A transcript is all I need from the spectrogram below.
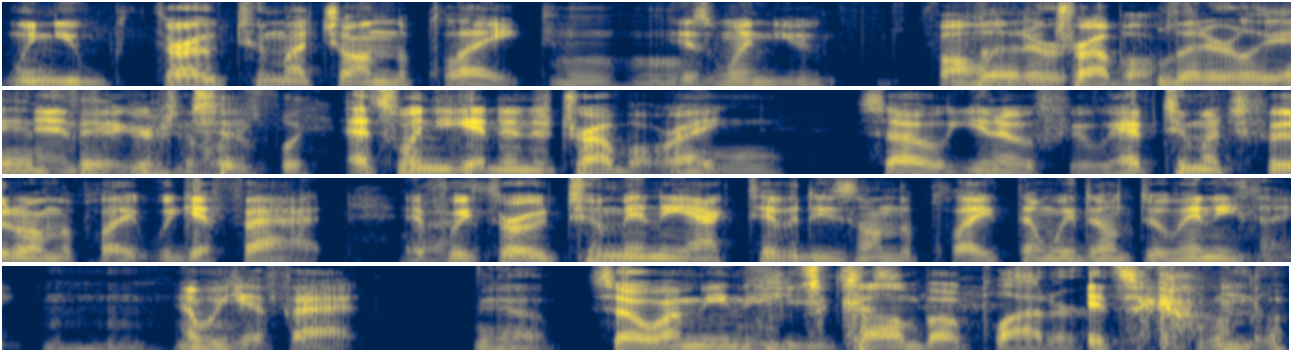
when you throw too much on the plate is when you fall Mm-hmm. Liter- into trouble. literally and figuratively. That's when you get into trouble, right? Mm-hmm. So, you know, if we have too much food on the plate, we get fat. If we throw too many activities on the plate, then we don't do anything and we get fat. Yeah. So, I mean. It's a just- combo platter. It's a combo.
